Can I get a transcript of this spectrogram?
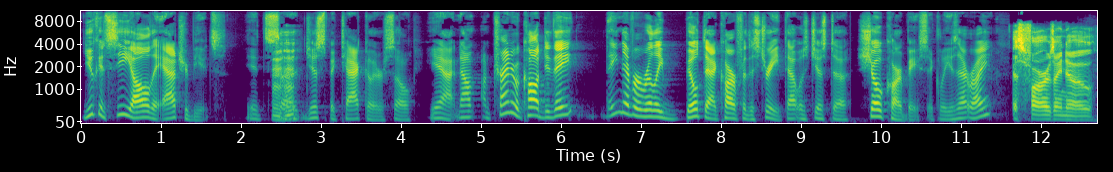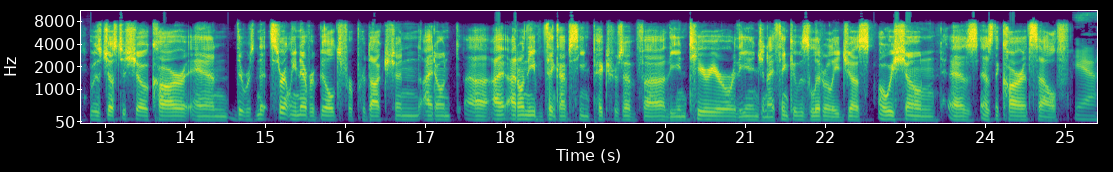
you can see all the attributes. It's uh, mm-hmm. uh, just spectacular. So yeah. Now I'm trying to recall. Did they? They never really built that car for the street. That was just a show car, basically. Is that right? as far as I know, it was just a show car, and there was ne- certainly never built for production. I don't, uh, I, I, don't even think I've seen pictures of uh, the interior or the engine. I think it was literally just always shown as as the car itself. Yeah,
